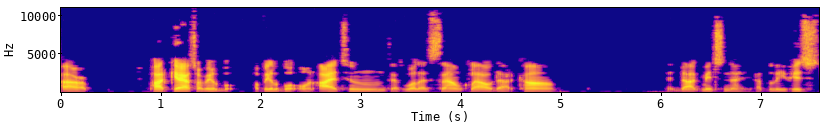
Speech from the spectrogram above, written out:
our podcasts are available available on iTunes as well as SoundCloud.com. And Doc mentioned, I, I believe his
